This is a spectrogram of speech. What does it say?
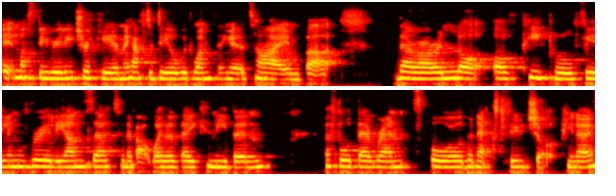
it must be really tricky, and they have to deal with one thing at a time. But there are a lot of people feeling really uncertain about whether they can even afford their rent or the next food shop. You know.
